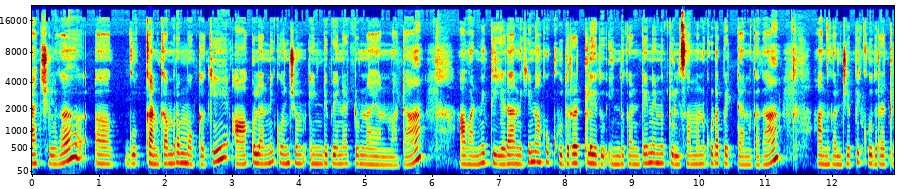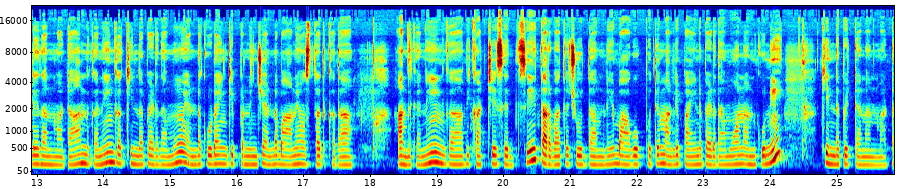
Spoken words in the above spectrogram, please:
యాక్చువల్గా కనకాంబరం మొక్కకి ఆకులన్నీ కొంచెం ఎండిపోయినట్టు ఉన్నాయన్నమాట అవన్నీ తీయడానికి నాకు కుదరట్లేదు. ఎందుకంటే నేను తులసమ్మను కూడా పెట్టాను కదా. అందుకని చెప్పి కుదరట్లేదు అనమాట అందుకని ఇంకా కింద పెడదాము. ఎండ కూడా ఇంక ఇప్పటి నుంచి ఎండ బాగానే వస్తుంది కదా. అందుకని ఇంకా అవి కట్ చేసేసి తర్వాత చూద్దాంలే. బాగోకపోతే మళ్ళీ పైన పెడదాము అని అనుకుని కింద పెట్టాను అనమాట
